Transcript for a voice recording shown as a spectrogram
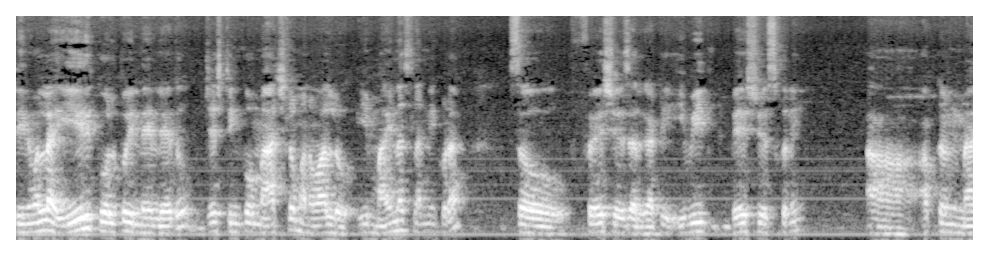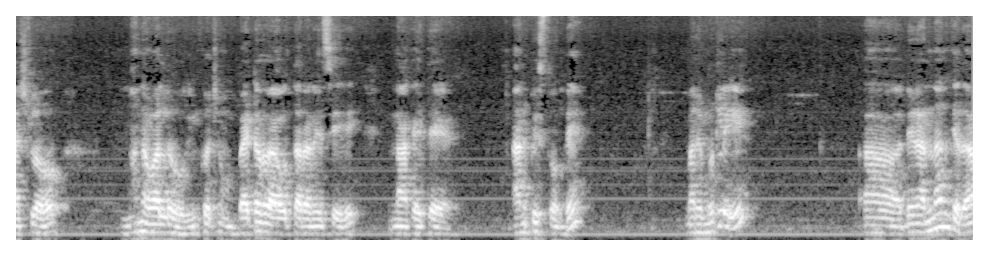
దీనివల్ల ఏది కోల్పోయింది ఏం లేదు. జస్ట్ ఇంకో మ్యాచ్లో మన వాళ్ళు ఈ మైనస్లన్నీ కూడా సో ఫేస్ చేశారు కాబట్టి ఇవి బేస్ చేసుకుని అప్కమింగ్ మ్యాచ్లో మన వాళ్ళు ఇంకొంచెం బెటర్ అవుతారనేసి నాకైతే అనిపిస్తుంది. మరి మురళి నేను అన్నాను కదా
